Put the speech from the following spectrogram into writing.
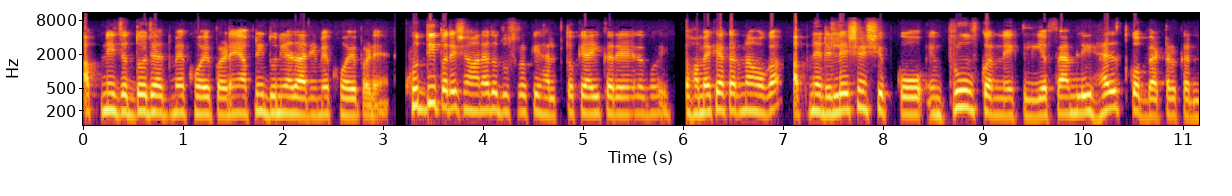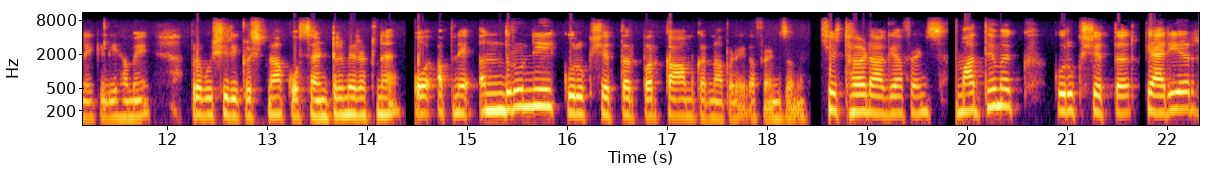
अपनी जद्दोजहद में खोए पड़े अपनी दुनियादारी में खोए पड़े हैं. खुद ही परेशान है तो दूसरों की हेल्प तो क्या ही करेगा कोई? तो हमें क्या करना होगा? अपने रिलेशनशिप को इम्प्रूव करने के लिए फैमिली हेल्थ को बेटर करने के लिए हमें प्रभु श्री कृष्णा को सेंटर में रखना है. और अपने अंदरूनी कुरुक्षेत्र पर काम करना पड़ेगा फ्रेंड्स हमें। फिर थर्ड आ गया फ्रेंड्स माध्यमिक कुरुक्षेत्र कैरियर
